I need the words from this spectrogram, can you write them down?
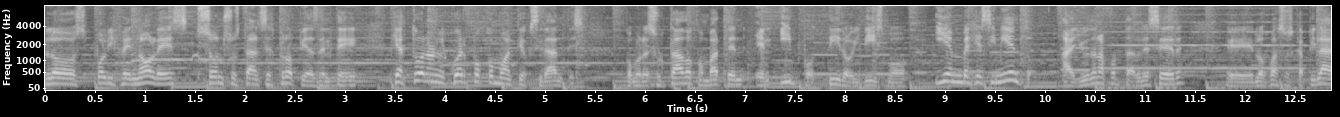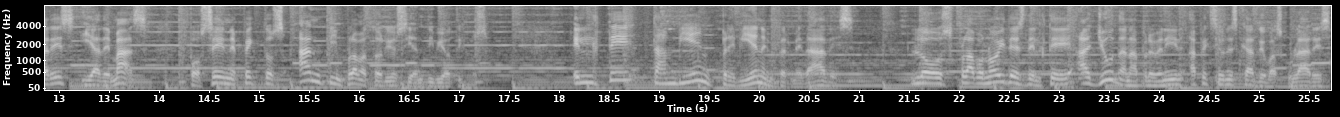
Los polifenoles son sustancias propias del té que actúan en el cuerpo como antioxidantes. Como resultado, combaten el hipotiroidismo y envejecimiento, ayudan a fortalecer eh, los vasos capilares y además poseen efectos antiinflamatorios y antibióticos. El té también previene enfermedades. Los flavonoides del té ayudan a prevenir afecciones cardiovasculares,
